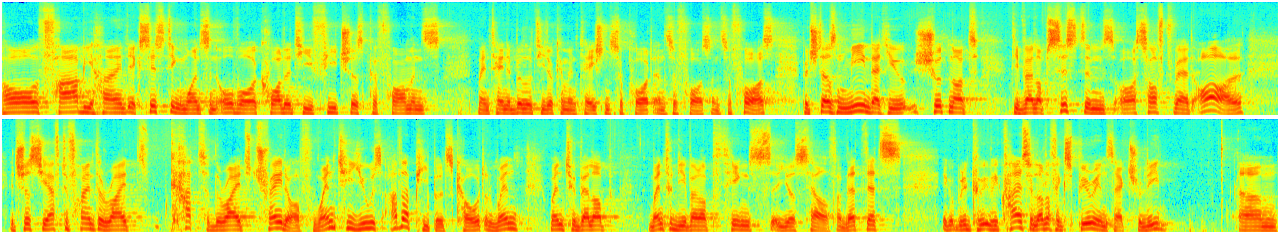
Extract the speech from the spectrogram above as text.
fall far behind existing ones in overall quality, features, performance, maintainability, documentation, support, and so forth and so forth, which doesn't mean that you should not develop systems or software at all. It's just you have to find the right cut, the right trade-off, when to use other people's code and when, when to develop when to develop things yourself. And that that's, it requires a lot of experience actually. Um,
